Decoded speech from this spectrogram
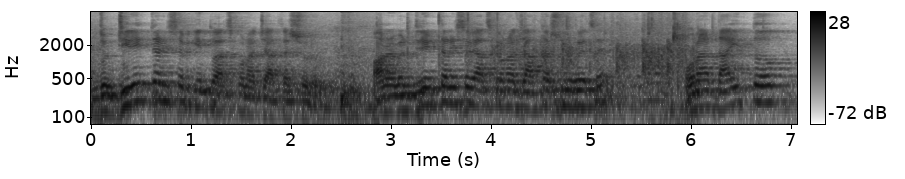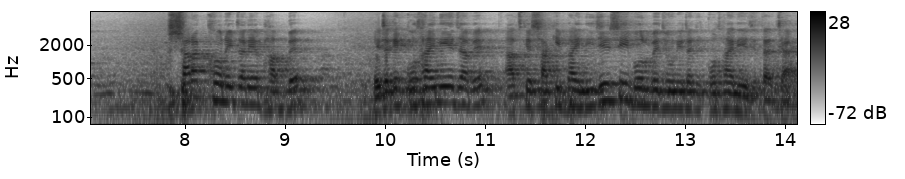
একজন ডিরেক্টর হিসেবে কিন্তু আজকে ওনার যাত্রা শুরু। অনারেবল ডিরেক্টর হিসেবে আজকে ওনার যাত্রা শুরু হয়েছে। ওনার দায়িত্ব সারাক্ষণ এটা নিয়ে ভাববে, এটাকে কোথায় নিয়ে যাবে। আজকে সাকিব ভাই নিজে এসেই বলবে যে উনি এটাকে কোথায় নিয়ে যেতে চায়।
